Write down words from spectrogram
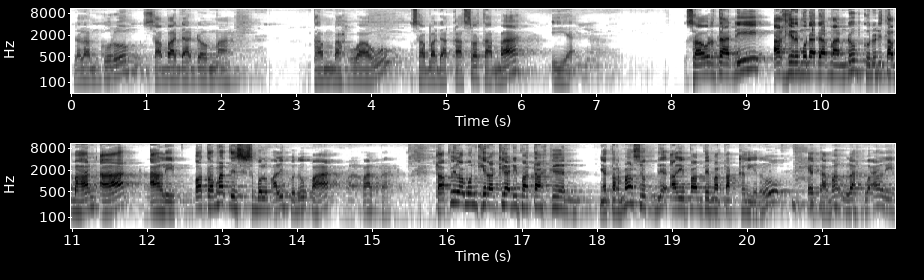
dalam kurung sabada domah tambah wau sabada kaso tambah iya. sahur tadi akhir munada mandub kudu ditambahan a alif. Otomatis sebelum alif kudu pa, patah. Tapi lamun kira-kira dipatahkan nya termasuk di alif pantai mata keliru etama ulah ku alif.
